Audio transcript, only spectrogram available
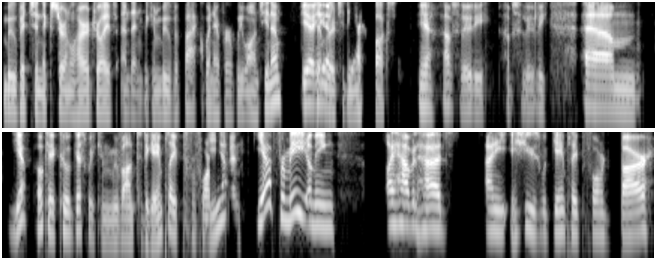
move it to an external hard drive, and then we can move it back whenever we want, you know? Yeah, Similar yeah, to the Xbox. yeah, absolutely, absolutely. Um, yeah, okay, cool. Guess we can move on to the gameplay performance. Yeah. yeah. For me, I mean, I haven't had any issues with gameplay performance bar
